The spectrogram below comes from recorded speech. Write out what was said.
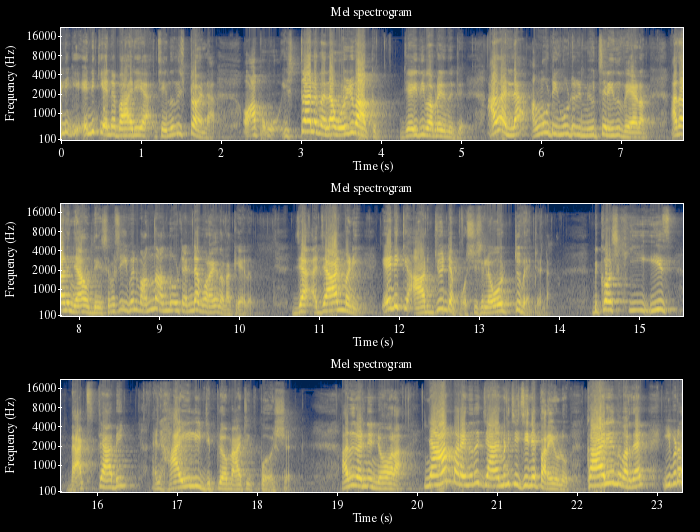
എനിക്ക് എനിക്ക് എന്റെ ഭാര്യ ചെയ്യുന്നത് ഇഷ്ടമല്ല. അപ്പോൾ ഇഷ്ടമല്ലെന്നല്ല ഒഴിവാക്കും. ജയ്ദീപ് അവിടെ നിന്നിട്ട്. അതല്ല അങ്ങോട്ടും ഇങ്ങോട്ടും ഒരു മ്യൂച്വൽ ഇത് വേണം. അതാണ് ഞാൻ ഉദ്ദേശിച്ചത് പക്ഷേ ഇവൻ വന്ന് അന്നോട്ട് എന്റെ പുറകെ നടക്കുകയാണ്. ജാൻമണി എനിക്ക് അർജുന്റെ പൊസിഷനിൽ ഒട്ടും ഏറ്റണ്ട. Because he is back stabbing and highly diplomatic person അത് കഴിഞ്ഞ് നോറ. ഞാൻ പറയുന്നത് ജാൻമണി ചേച്ചിനെ പറയുള്ളൂ. കാര്യം എന്ന് പറഞ്ഞാൽ ഇവിടെ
